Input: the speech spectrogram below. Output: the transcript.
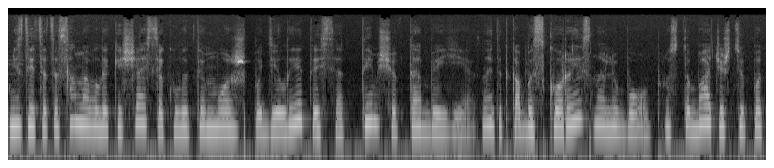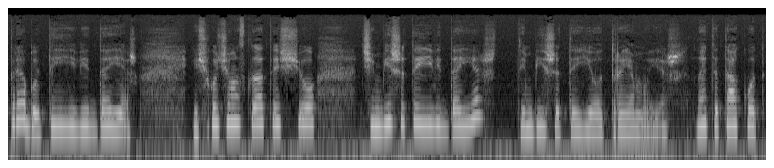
Мені здається, це саме велике щастя, коли ти можеш поділитися тим, що в тебе є. Знаєте, така безкорисна любов. Просто бачиш цю потребу, і ти її віддаєш. І що хочу вам сказати, що чим більше ти її віддаєш, тим більше ти її отримуєш. Знаєте, так от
